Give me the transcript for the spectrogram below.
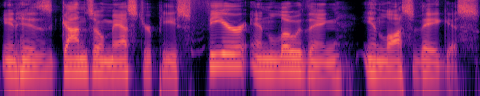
in his gonzo masterpiece, Fear and Loathing in Las Vegas.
